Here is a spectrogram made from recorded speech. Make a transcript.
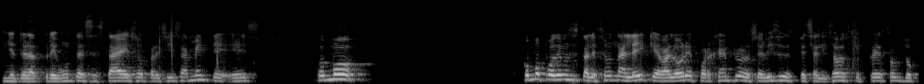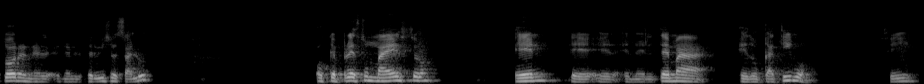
y entre las preguntas está eso precisamente, es cómo, cómo podemos establecer una ley que valore, por ejemplo, los servicios especializados que presta un doctor en el, en el servicio de salud, o que presta un maestro eh, en, el tema educativo, ¿sí?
